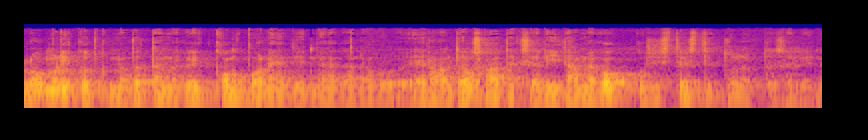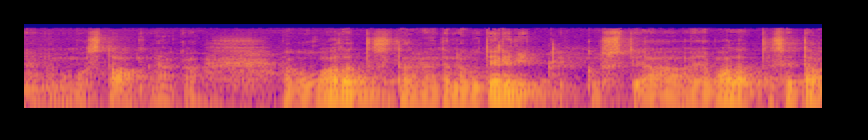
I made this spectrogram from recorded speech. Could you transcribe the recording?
loomulikult, kui me võtame kõik komponendid nii-öelda nagu eraldi osadeks ja liidame kokku, siis tõesti tuleb ta selline nagu mastaapne, aga. aga kui vaadata seda nii-öelda nagu terviklikkust ja, ja vaadata seda,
